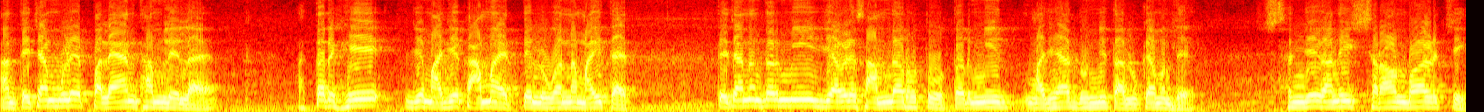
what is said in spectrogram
आणि त्याच्यामुळे पलायन थांबलेलं आहे. तर हे जे माझे कामं आहेत ते लोकांना माहीत आहेत. त्याच्यानंतर मी ज्यावेळेस आमदार होतो तर मी माझ्या दोन्ही तालुक्यामध्ये संजय गांधी श्रावणबाळचे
